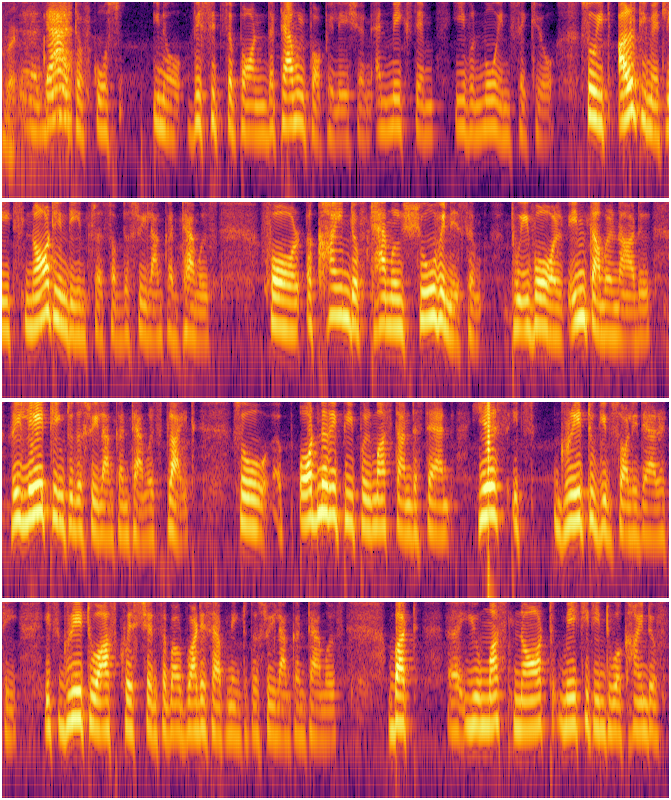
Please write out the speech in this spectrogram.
Right. uh, that of course you know visits upon the Tamil population and makes them even more insecure. So it ultimately it's not in the interest of the Sri Lankan Tamils for a kind of Tamil chauvinism to evolve in Tamil Nadu relating to the Sri Lankan Tamils plight. So, uh, ordinary people must understand yes, it's great to give solidarity, it's great to ask questions about what is happening to the Sri Lankan Tamils, but uh, you must not make it into a kind of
